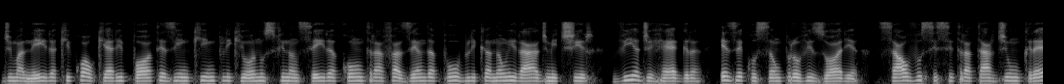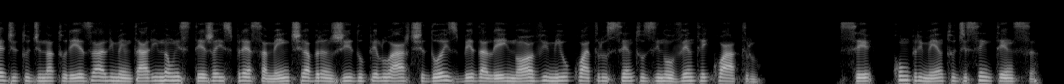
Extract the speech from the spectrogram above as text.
de maneira que qualquer hipótese em que implique ônus financeira contra a fazenda pública não irá admitir, via de regra, execução provisória, salvo se se tratar de um crédito de natureza alimentar e não esteja expressamente abrangido pelo art. 2b da Lei 9494. C. Cumprimento de sentença.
